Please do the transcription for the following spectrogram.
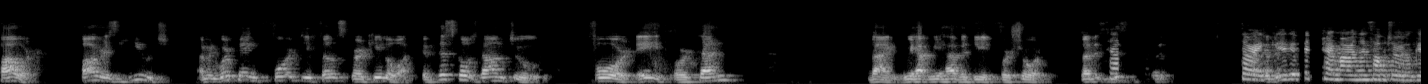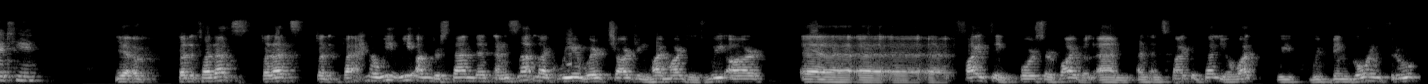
power. Power is huge. I mean, we're paying 40 fils per kilowatt. If this goes down to four, eight, or 10, bang, we have we have a deal for sure. So this, Sorry, this, Omar, and then Salvatore will go to you. Yeah, but for that's for, for we we understand it, and it's not like we we're charging high margins. We are uh, uh, uh, fighting for survival, and and and so I can tell you what we we've been going through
